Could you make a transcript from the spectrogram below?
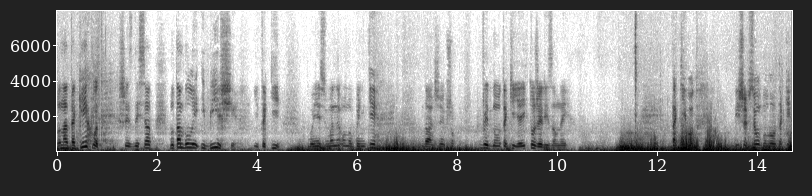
То на таких от 60, ну там були і більші, і такі. Бо є у мене воно пеньки. Далі, якщо видно отакі, я їх теж різав неї. Такі от. Більше всього було таких.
